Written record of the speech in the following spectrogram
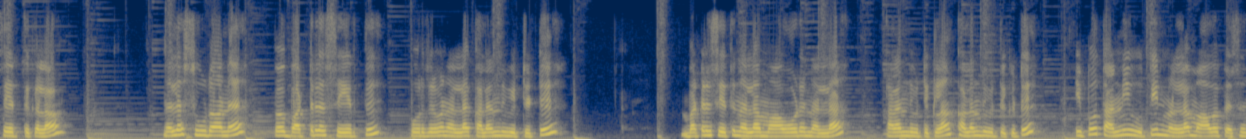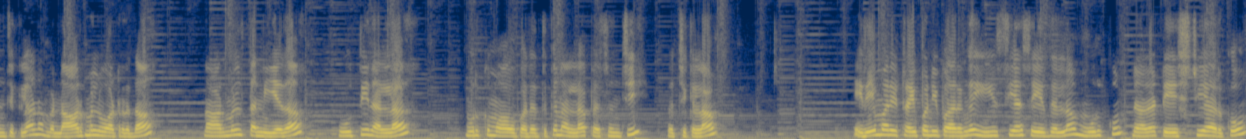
சேர்த்துக்கலாம். நல்லா சூடான இப்போ பட்டரை சேர்த்து ஒரு தடவை நல்லா கலந்து விட்டுட்டு பட்டரை சேர்த்து நல்லா மாவோடு நல்லா கலந்து விட்டுக்கலாம். கலந்து விட்டுக்கிட்டு இப்போது தண்ணி ஊற்றி நல்லா மாவை பிசைஞ்சிக்கலாம். நம்ம நார்மல் வாட்டர் தான். நார்மல் தண்ணியை தான் ஊற்றி நல்லா முறுக்கு மாவு பதத்துக்கு நல்லா பிசைஞ்சு வச்சுக்கலாம். இதே மாதிரி ட்ரை பண்ணி பாருங்கள் ஈஸியாக செய்தெல்லாம் முறுக்கும் நல்லா டேஸ்டியாக இருக்கும்.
